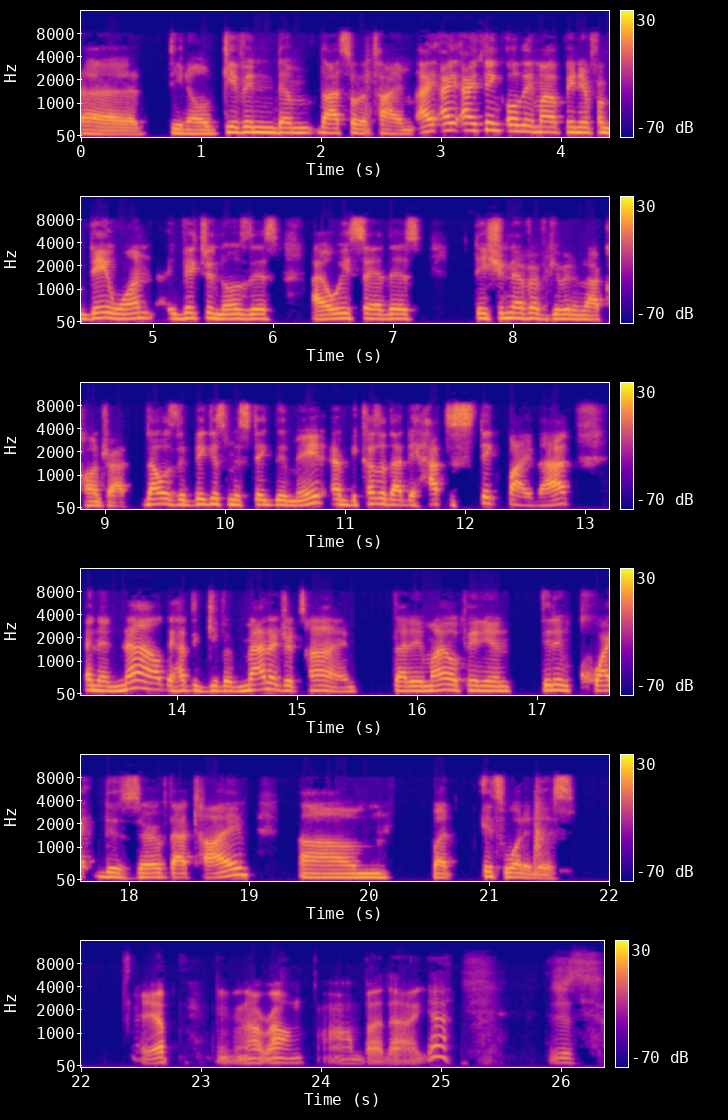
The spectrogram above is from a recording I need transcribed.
uh you know, giving them that sort of time. I, I, I think only in my opinion, from day one, Victor knows this. I always say this. They should never have given him that contract. That was the biggest mistake they made. And because of that, they had to stick by that. And then now they had to give a manager time that, in my opinion, didn't quite deserve that time. Um, but it's what it is. Yep. You're not wrong. Um, but uh, yeah, just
